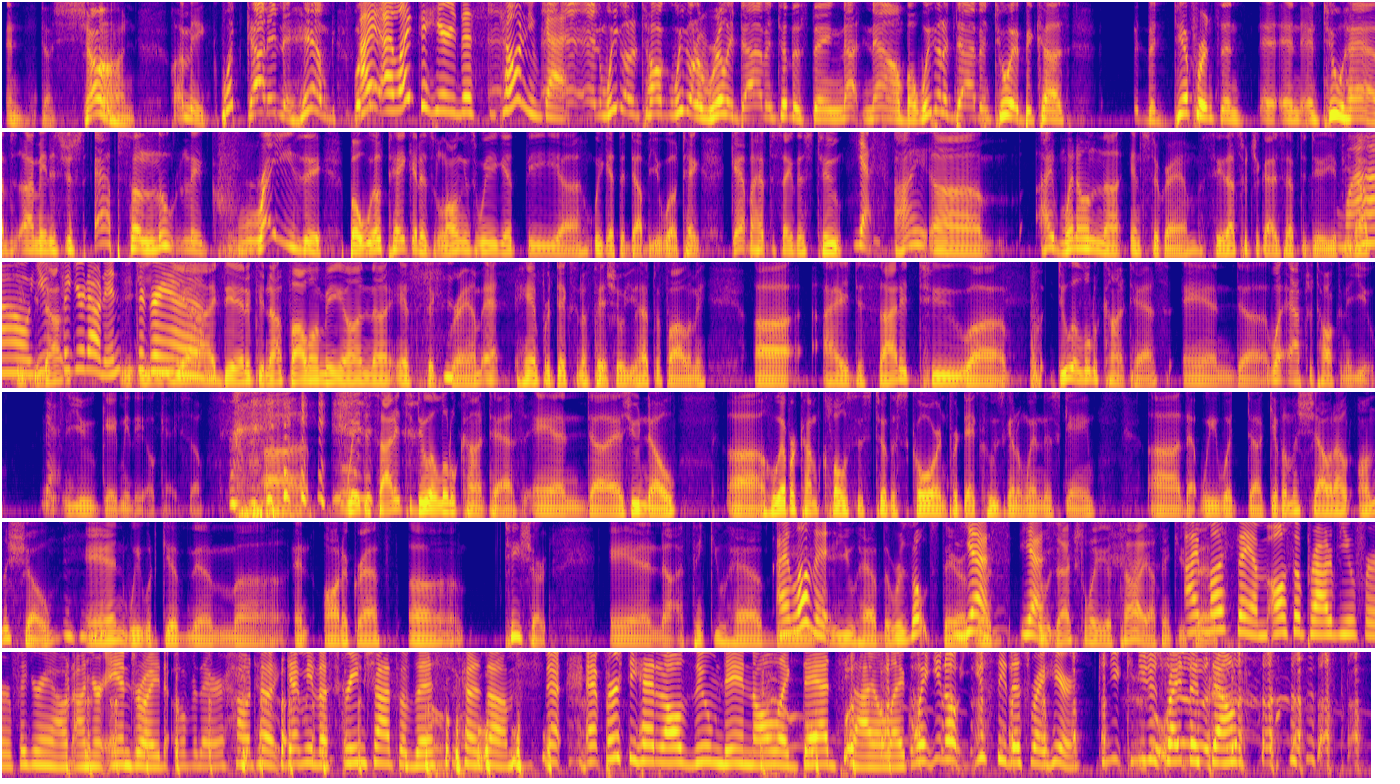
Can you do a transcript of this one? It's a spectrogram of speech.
and Deshaun, I mean, what got into him? But- I, I like to hear this tone you've got. and, and we're gonna talk. We're gonna really dive into this thing, not now, but we're gonna dive into it because the difference in in in two halves. I mean, it's just absolutely crazy. But we'll take it as long as we get the uh, we get the W. We'll take. Gab, I have to say this too. Yes. I um. I went on uh, Instagram. See, that's what you guys have to do. If you're not- Wow, if you not- figured out Y- y- Instagram. Yeah, I did. If you're not following me on uh, Instagram at Hanford Dixon Official, you have to follow me. Uh, I decided to uh, put, do a little contest, and uh, well, after talking to you, Yes. you gave me the okay. So uh, we decided to do a little contest, and uh, as you know, uh, whoever come closest to the score and predict who's going to win this game. Uh, that we would uh, give them a shout out on the show, Mm-hmm. and we would give them uh, an autograph uh, T-shirt. And uh, I think you have. I love it. You have the results there. Yes, yes. It was actually a tie. I think you said. I must say, I'm also proud of you for figuring out on your Android over there how to get me the screenshots of this. Because um, at, at first he had it all zoomed in, all like dad style. Like, wait, you know, you see this right here? Can you can you just write this down?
